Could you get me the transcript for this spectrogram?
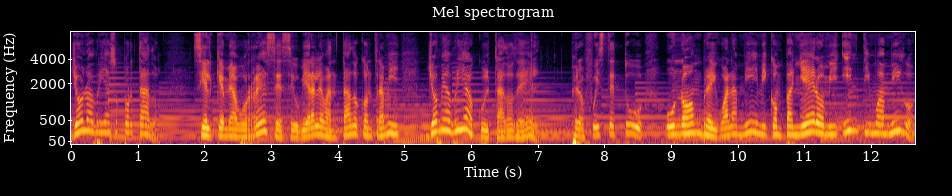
yo lo habría soportado. Si el que me aborrece se hubiera levantado contra mí, yo me habría ocultado de él. Pero fuiste tú, un hombre igual a mí, mi compañero, mi íntimo amigo,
